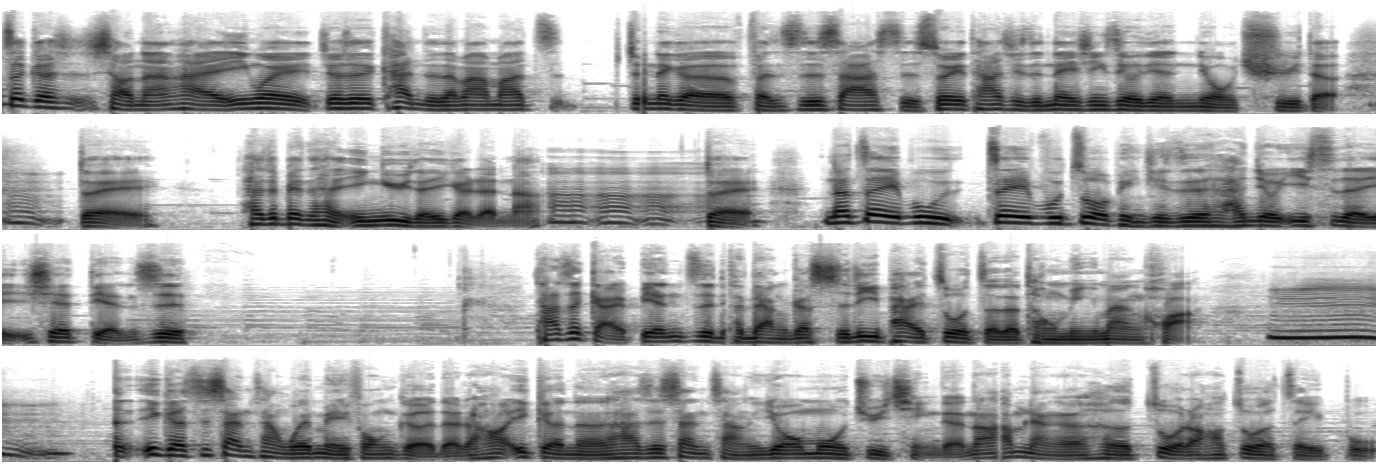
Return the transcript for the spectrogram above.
这个小男孩因为就是看着他妈妈就那个粉丝杀死，所以他其实内心是有点扭曲的。嗯，对，他就变成很阴郁的一个人呐。嗯嗯嗯，对。那这一部这一部作品其实很有意思的一些点是，它是改编自两个实力派作者的同名漫画。嗯，一个是擅长唯美风格的，然后一个呢，他是擅长幽默剧情的，然后他们两个合作，然后做了这一部。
